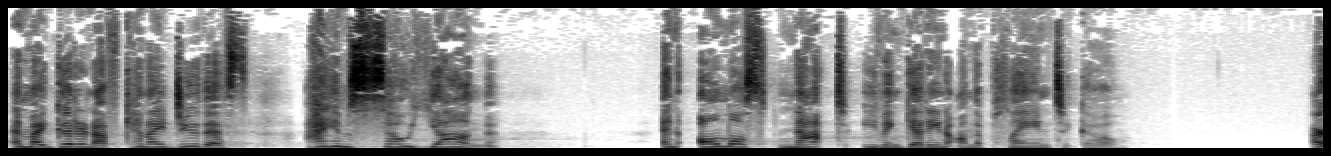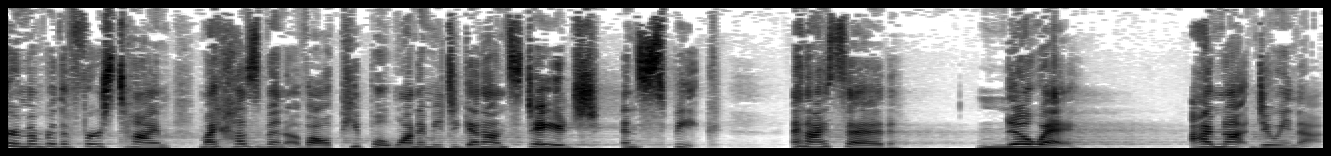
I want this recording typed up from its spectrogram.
Am I good enough? Can I do this? I am so young and almost not even getting on the plane to go. I remember the first time my husband, of all people, wanted me to get on stage and speak. And I said, No way. I'm not doing that.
